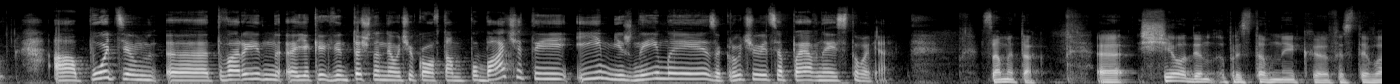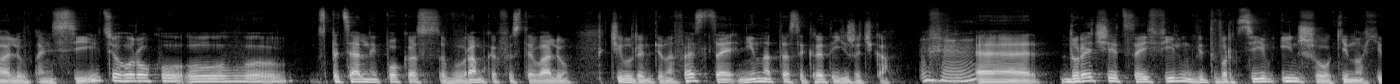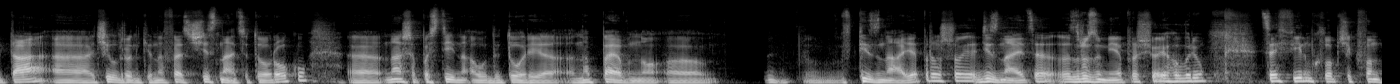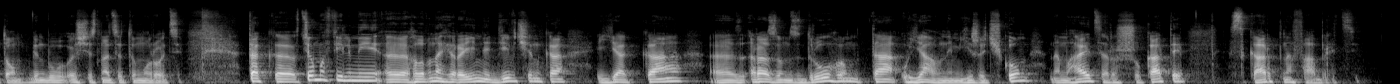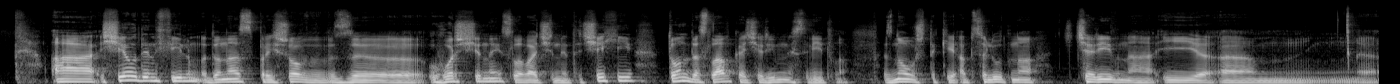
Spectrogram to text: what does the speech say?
а потім е, тварин, е, яких він точно не очікував там побачити, і між ними закручується певна історія. Саме так. Е, Ще один представник е, фестивалю в Ансі цього року у в спеціальний показ в рамках фестивалю Children Kino Fest – це Ніна та секрети їжачка. Е, до речі, цей фільм від творців іншого кінохіта е, Children Kino Fest 16-го року. Е, наша постійна аудиторія, напевно, е, впізнає про що я, дізнається, зрозуміє, про що я говорю. Це фільм Хлопчик Фантом. Він був у 16-му році. Так, е, в цьому фільмі е, головна героїня дівчинка, яка е, разом з другом та уявним їжачком намагається розшукати скарб на фабриці. А ще один фільм до нас прийшов з Угорщини, Словаччини та Чехії Тонда Славка чарівне світло. Знову ж таки, абсолютно чарівна і е, е,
